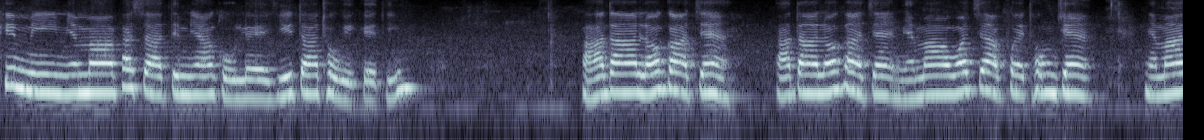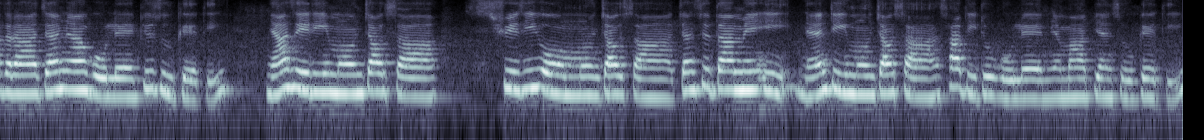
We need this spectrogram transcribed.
ခင်မီမြန်မာဖတ်စာသင်များကိုလည်းရေးသားထုတ်ဝေခဲ့သည်ဘာသာလောကကျမ်းဘာသာလောကကျမ်းမြန်မာဝါကျဖွဲ့ထုံးကျမ်းမြန်မာသရာကျမ်းများကိုလည်းပြုစုခဲ့သည်မြစီဒီမွန်ကြောက်စာရွှေစည်းကုံမွန်ကြောက်စာကျန်းစစ်သားမင်းဤနန်းတီမွန်ကြောက်စာစသည်တို့ကိုလည်းမြန်မာပြန်ဆိုခဲ့သည်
